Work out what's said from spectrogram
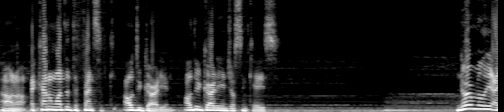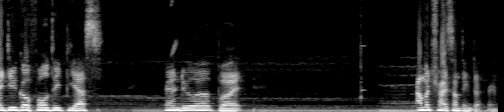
I don't know. I kind of want the defensive... I'll do guardian. I'll do guardian just in case. Normally I do go full DPS Grandula, but I'm gonna try something different.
